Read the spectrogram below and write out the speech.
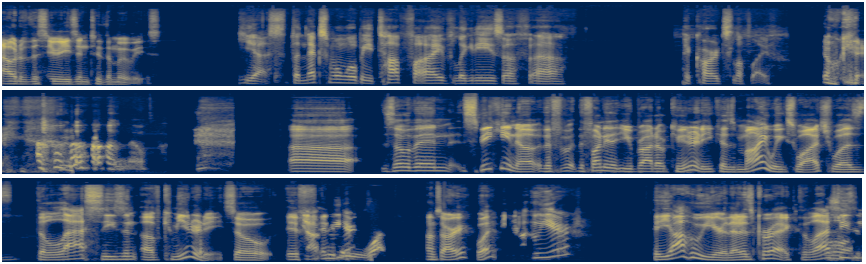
out of the series into the movies. Yes, the next one will be top five ladies of uh, Picard's love life. Okay. oh no. Uh, so then, speaking of the f- the funny that you brought up Community, because my week's watch was the last season of Community. So if Yahoo anybody, year? what? I'm sorry, what? Yahoo year? The Yahoo year. That is correct. The last Cool. season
